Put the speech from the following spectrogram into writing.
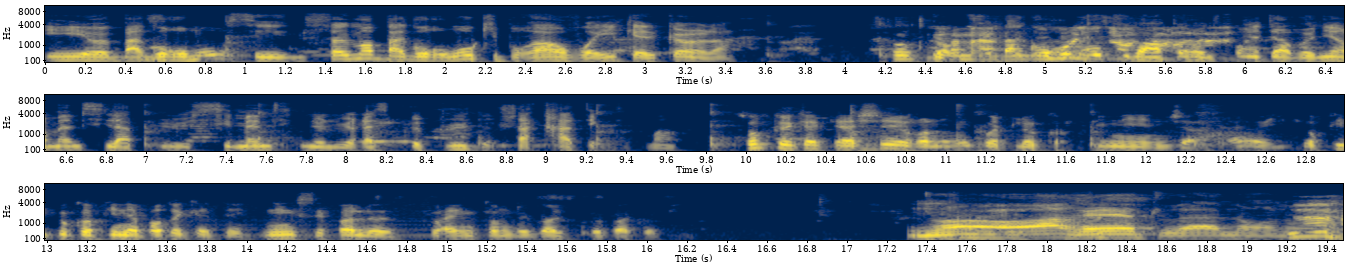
Et euh, Bagoromo, c'est seulement Bagoromo qui pourra envoyer quelqu'un là. Ouais, c'est Bagoromo, qui va encore une fois intervenir, même s'il a plus, si même s'il ne lui reste plus de chakra techniquement. sauf que Kakashi est renommé pour être le copie ninja. hein. Il, peut copier n'importe quelle technique, c'est pas le Flying Tom de Gold qui peut pas copier. Non, arrête là. Non, non, non, non. non.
